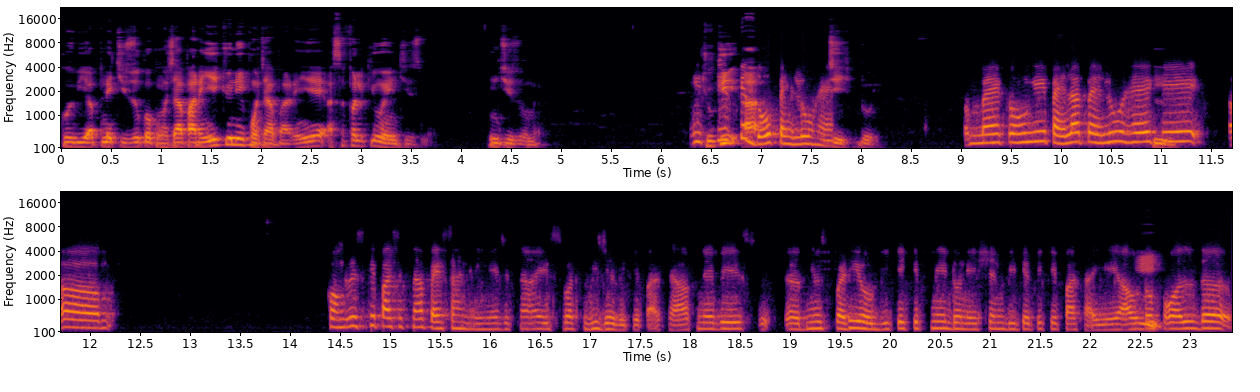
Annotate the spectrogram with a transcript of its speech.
कोई भी अपने चीज़ों को पहुँचा पा रही है ये क्यों नहीं पहुँचा पा रही है? ये असफल क्यों है इन चीज़ में? इन चीज़ों में? इस क्योंकि के दो पहलू हैं। जी मैं कहूँगी पहला पहलू है हम्म। कि कांग्रेस के पास इतना पैसा नहीं है जितना इस वक्त बीजेपी के पास है। आपने भी न्यूज़ पढ़ी होगी कि कितनी डोनेशन बीजेपी के पास आई है। Out of all the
